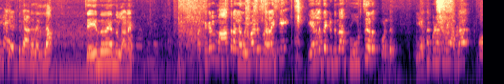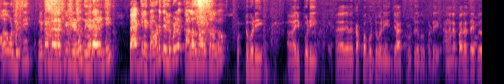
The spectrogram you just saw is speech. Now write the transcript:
ഈ ഷെഡിലാണ് ഇതെല്ലാം ചെയ്യുന്നത് എന്നുള്ളതാണ്. പച്ചക്കറി മാത്രമല്ല ഒരുപാട് വെറൈറ്റി കേരളത്തിൽ കിട്ടുന്ന ഫ്രൂട്ട്സുകളും ഉണ്ട്. ഏത്തപ്പഴമൊക്കെ അവിടെ പുക കൊള്ളിച്ച് ഇങ്ങോട്ട് ഇറക്കി വീണ് നേരെ അഴിഞ്ഞ് പാക്കിലേക്ക് അവിടെ ചെല്ലുമ്പോൾ കളർ മാറി തുടങ്ങും. പുട്ടുപൊടി അരിപ്പൊടി കപ്പ പുട്ടുപൊടി ജാക്ക് ഫ്രൂട്ട് പൊടി അങ്ങനെ പല ടൈപ്പ്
